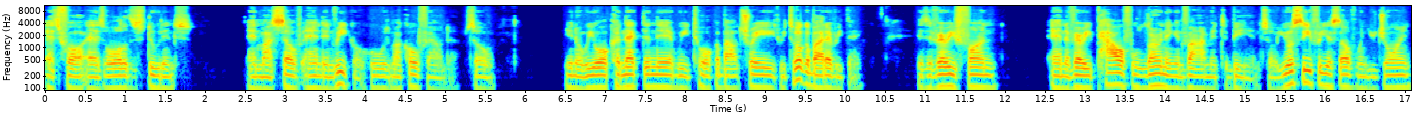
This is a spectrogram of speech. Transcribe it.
as far as all of the students and myself and Enrico, who was my co-founder. So, you know, we all connect in there. We talk about trades. We talk about everything. It's a very fun and a very powerful learning environment to be in. So you'll see for yourself when you join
